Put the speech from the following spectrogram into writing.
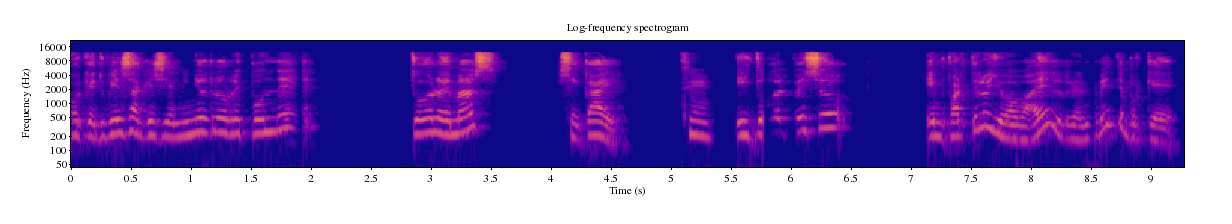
porque tú piensas que si el niño no responde, todo lo demás se cae. Sí, Y todo el peso, en parte, lo llevaba él realmente, porque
